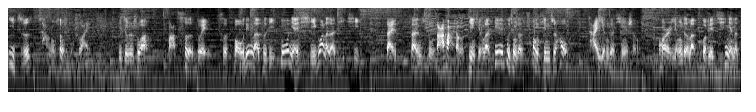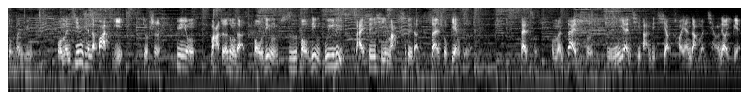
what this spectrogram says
一直长盛不衰。也就是说，马刺队是否定了自己多年习惯了的体系，在战术打法上进行了颠覆性的创新之后，才赢得新生，从而赢得了阔别七年的总冠军。我们今天的话题就是运用。马哲中的否定之否定规律来分析马刺队的战术变革。在此，我们再次不厌其烦地向考研党们强调一遍：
